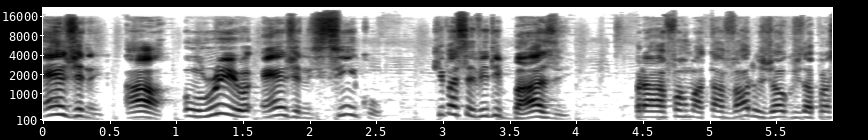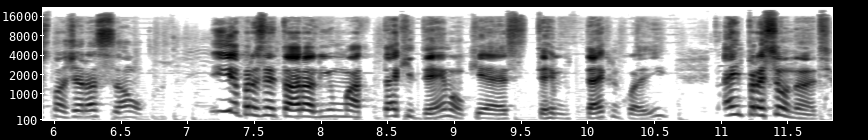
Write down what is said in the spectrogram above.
Engine, a Unreal Engine 5, que vai servir de base para formatar vários jogos da próxima geração. E apresentaram ali uma tech demo, que é esse termo técnico aí. É impressionante.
